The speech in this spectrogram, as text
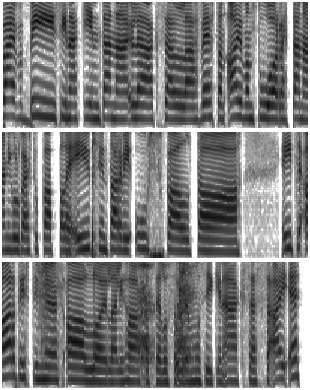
päivä biisinäkin tänään Yle Xllä. Vestan aivan tuore tänään julkaistu kappale Ei yksin tarvi uskaltaa. Ja itse artisti myös Aalloilla, eli haastattelussa Uuden musiikin X. Ai että,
